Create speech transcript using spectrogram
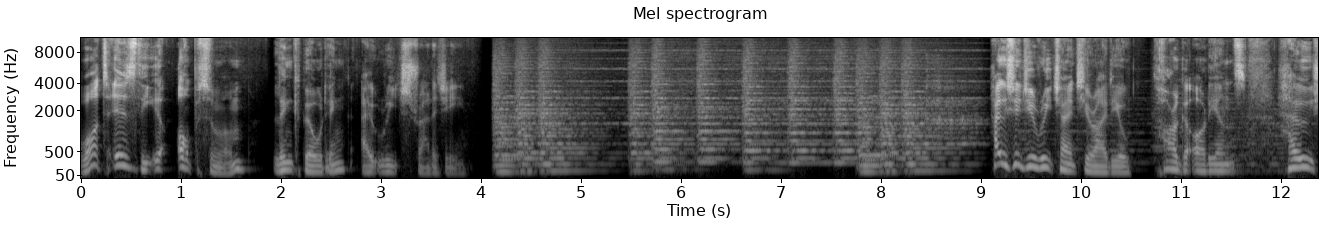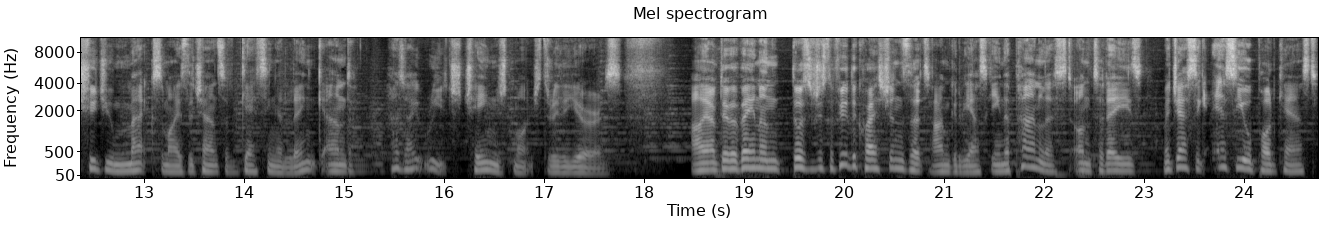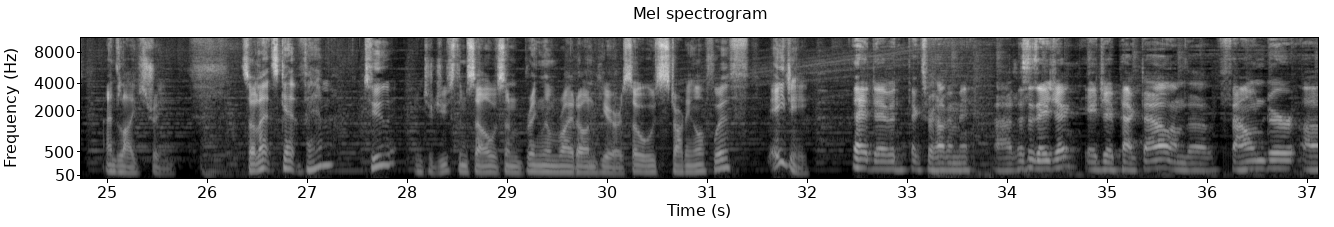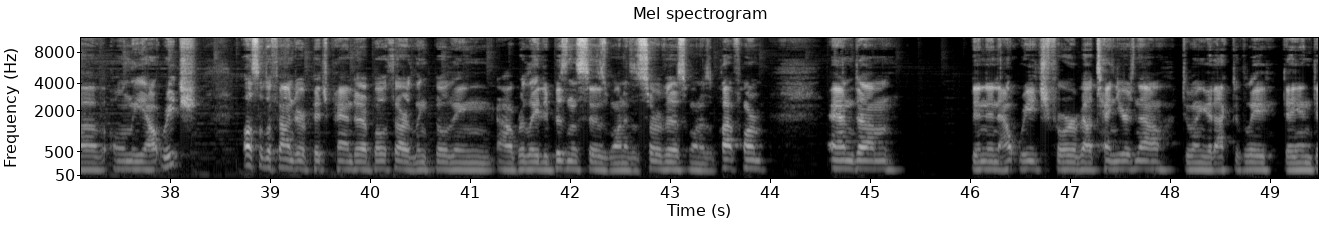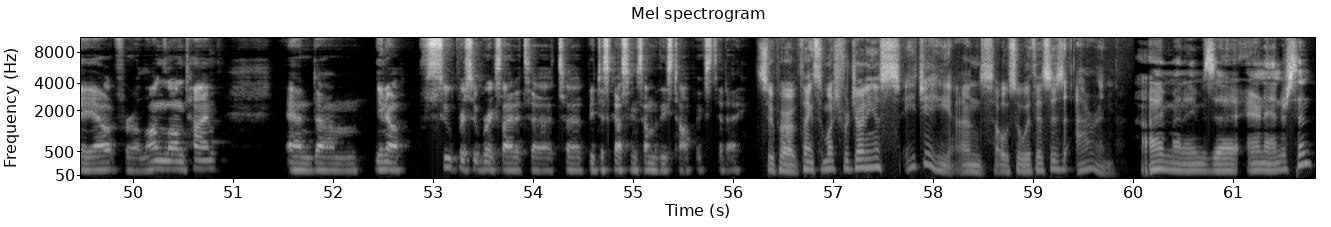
What is the optimum link building outreach strategy? How should you reach out to your ideal target audience? How should you maximize the chance of getting a link? And has outreach changed much through the years? Hi, I'm David Bain, and those are just a few of the questions that I'm going to be asking the panelists on today's Majestic SEO podcast and live stream. So let's get them to introduce themselves and bring them right on here. So, starting off with AJ. Hey, David. Thanks for having me. Uh, this is AJ, AJ Paghdal. I'm the founder of Only Outreach also the founder of Pitch Panda. Both are link building uh, related businesses. One as a service, one as a platform, and um, been in outreach for about ten years now, doing it actively day in day out for a long, long time. And um, you know, super, super excited to to be discussing some of these topics today. Superb! Thanks so much for joining us, AJ, and also with us is Aaron. Hi, my name is uh, Aaron Anderson.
